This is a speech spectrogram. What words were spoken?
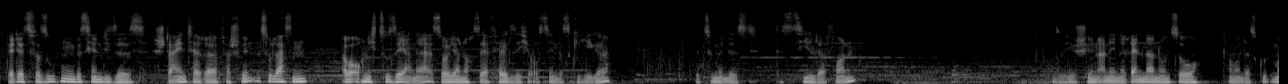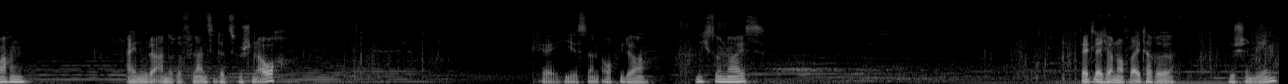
Ich werde jetzt versuchen, ein bisschen dieses Steinterrain verschwinden zu lassen aber auch nicht zu sehr, ne? Es soll ja noch sehr felsig aussehen, das Gehege. Ja, zumindest das Ziel davon. Also hier schön an den Rändern und so kann man das gut machen. Ein oder andere Pflanze dazwischen auch. Okay, hier ist dann auch wieder nicht so nice. Ich werde gleich auch noch weitere Büsche nehmen.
